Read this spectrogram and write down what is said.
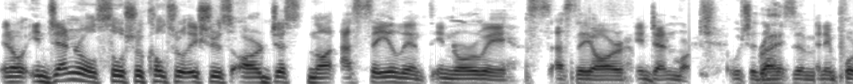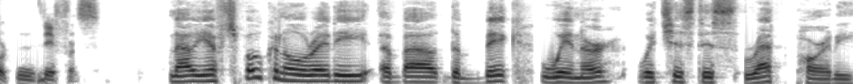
you know, in general, social cultural issues are just not as salient in Norway as, as they are in Denmark, which I think right. is an important difference. Now, you have spoken already about the big winner, which is this Red Party.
